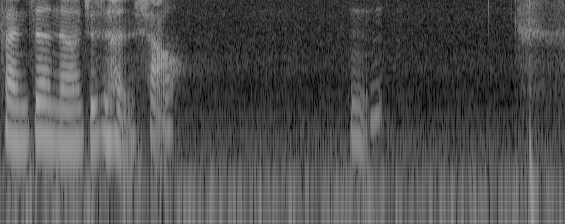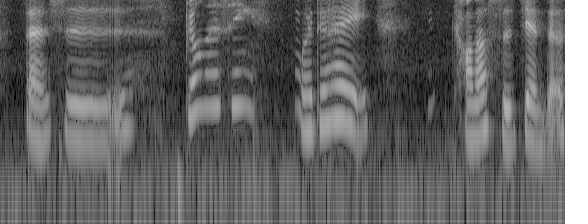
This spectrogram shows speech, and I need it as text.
反正呢，就是很少，嗯，但是不用担心，我一定会考到实践的，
